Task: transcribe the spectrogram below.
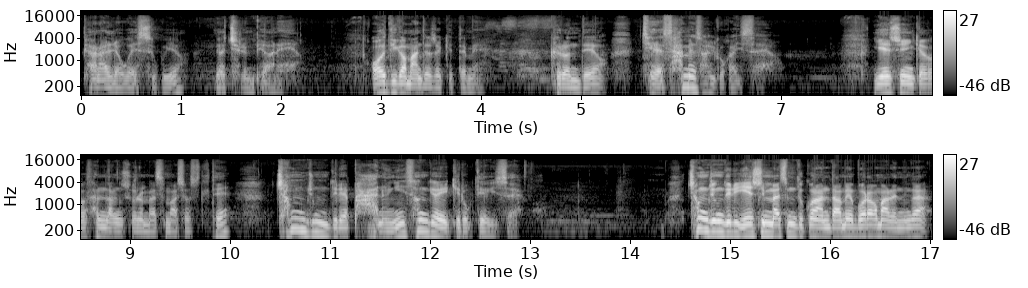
변하려고 애쓰고요. 며칠은 변해요. 어디가 만져졌기 때문에. 그런데요, 제 3의 설교가 있어요. 예수님께서 산상수를 말씀하셨을 때 청중들의 반응이 성경에 기록되어 있어요. 청중들이 예수님 말씀 듣고 난 다음에 뭐라고 말했는가?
